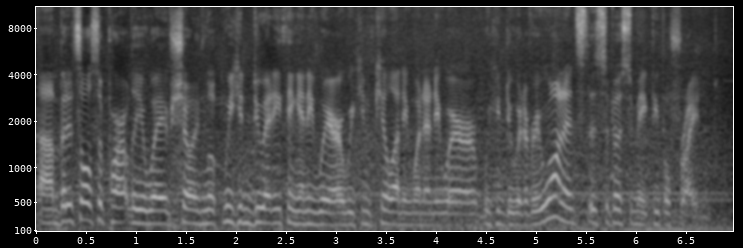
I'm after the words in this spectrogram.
Um, but it's also partly a way of showing, look, we can do anything anywhere. We can kill anyone anywhere. We can do whatever we want. It's, it's supposed to make people frightened.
